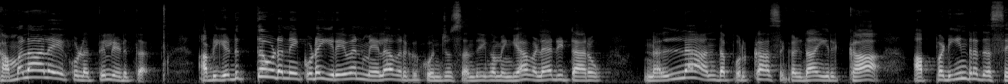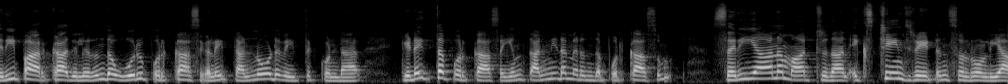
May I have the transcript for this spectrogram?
கமலாலய குளத்தில் எடுத்தார். அப்படி எடுத்த உடனே கூட இறைவன் மேலே அவருக்கு கொஞ்சம் சந்தேகம் எங்கேயா விளையாடிட்டாரோ? நல்ல அந்த பொற்காசுகள் தான் இருக்கா? அப்படின்றத சரி பார்க்க அதிலிருந்த ஒரு பொற்காசுகளை தன்னோடு வைத்து கொண்டார். கிடைத்த பொற்காசையும் தன்னிடம் இருந்த பொற்காசும் சரியான மாற்று தான். எக்ஸ்சேஞ்ச் ரேட்டுன்னு சொல்கிறோம் இல்லையா?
